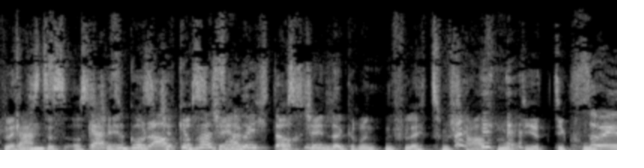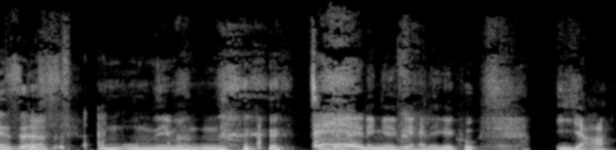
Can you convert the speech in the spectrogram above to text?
ganz, das aus ganz Gen gut aufgepasst habe ich doch. Aus Gendergründen vielleicht zum Schaf mutiert, die Kuh. so ist es. Ja, um, um niemanden zu beleidigen, die heilige Kuh. Ja,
